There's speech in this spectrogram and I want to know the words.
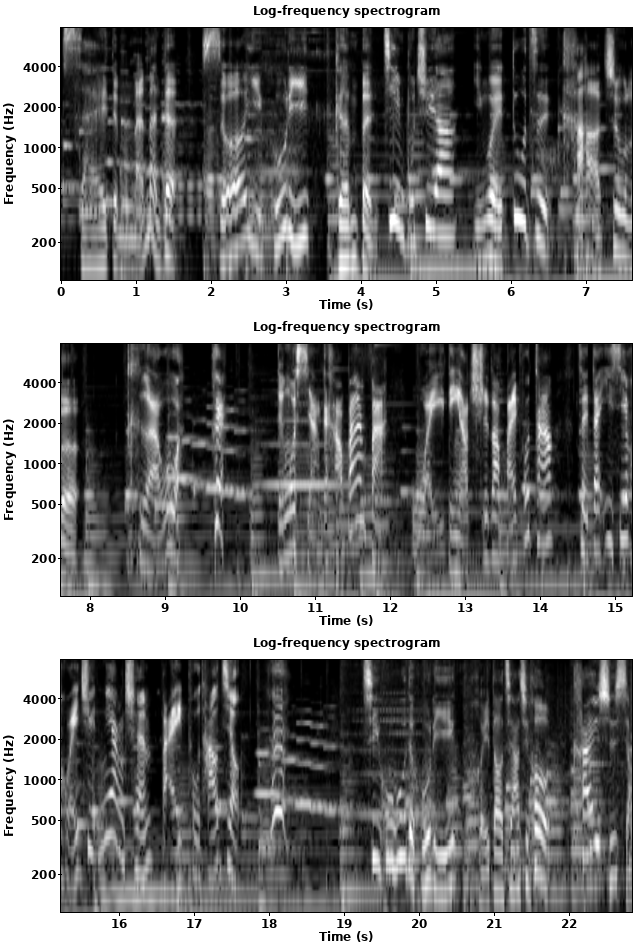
塞得满满的，所以狐狸根本进不去啊，因为肚子卡住了。可恶！哼，等我想个好办法，我一定要吃到白葡萄，再带一些回去酿成白葡萄酒。哼！气呼呼的狐狸回到家之后，开始想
